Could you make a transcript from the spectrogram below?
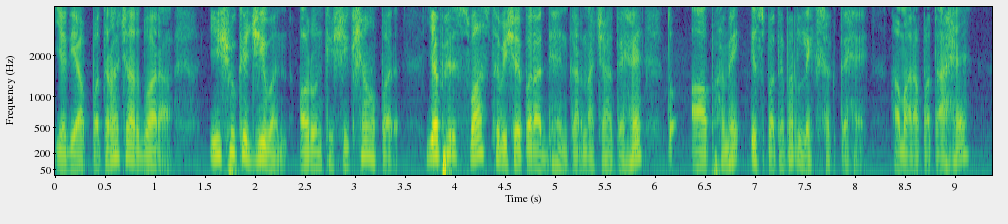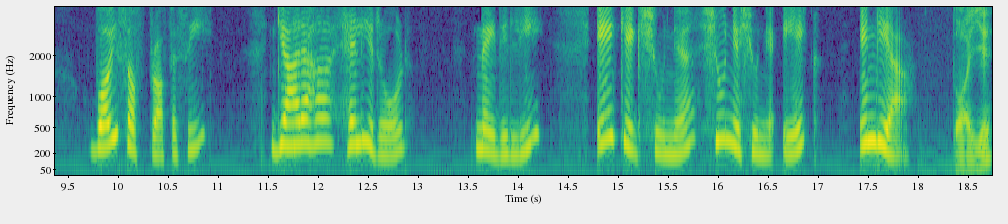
यदि आप पत्राचार द्वारा यीशु के जीवन और उनकी शिक्षाओं पर या फिर स्वास्थ्य विषय पर अध्ययन करना चाहते हैं तो आप हमें इस पते पर लिख सकते हैं। हमारा पता है। वॉइस ऑफ़ प्रोफेसी ग्यारह हेली रोड नई दिल्ली एक एक शून्य शून्य शून्य एक इंडिया। तो आइए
